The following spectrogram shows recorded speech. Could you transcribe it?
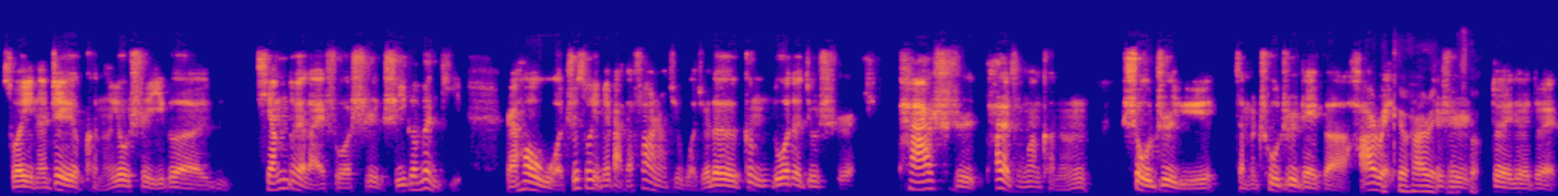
所以呢，这个可能又是一个相对来说是是一个问题。然后我之所以没把它放上去，我觉得更多的就是他是他的情况可能。受制于怎么处置这个 Harry，就是对对对。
